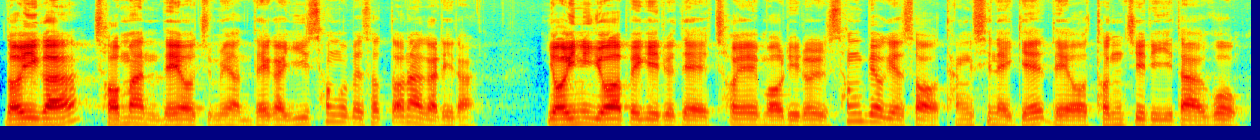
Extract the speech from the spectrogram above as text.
너희가 저만 내어주면 내가 이 성읍에서 떠나가리라. 여인이 요압에게 이르되 저의 머리를 성벽에서 당신에게 내어 던지리이다 하고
